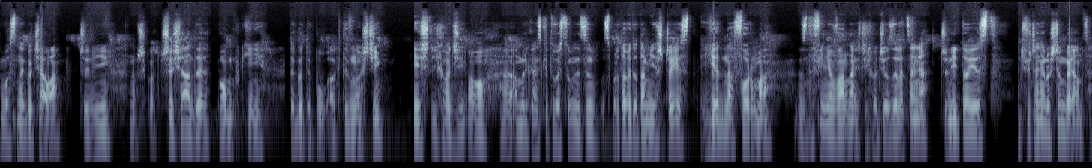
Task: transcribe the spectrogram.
własnego ciała, czyli na przykład przysiady, pompki, tego typu aktywności. Jeśli chodzi o e, Amerykańskie Towarzystwo Medycyny Sportowej, to tam jeszcze jest jedna forma zdefiniowana, jeśli chodzi o zalecenia, czyli to jest ćwiczenia rozciągające.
